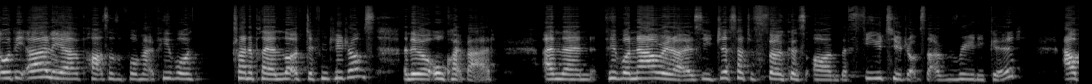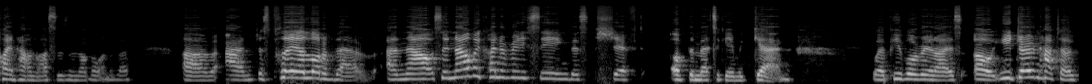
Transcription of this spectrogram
or the earlier parts of the format, people were trying to play a lot of different two drops and they were all quite bad. And then people now realize you just have to focus on the few two drops that are really good. Alpine Houndmaster is another one of them. Um, and just play a lot of them. And now, so now we're kind of really seeing this shift of the metagame again, where people realize, oh, you don't have to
